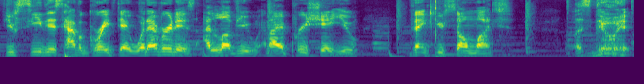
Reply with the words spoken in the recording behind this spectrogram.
if you see this, have a great day. Whatever it is, I love you and I appreciate you. Thank you so much. Let's do it.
